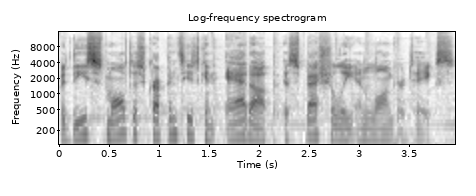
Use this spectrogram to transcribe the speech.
but these small discrepancies can add up, especially in longer takes.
